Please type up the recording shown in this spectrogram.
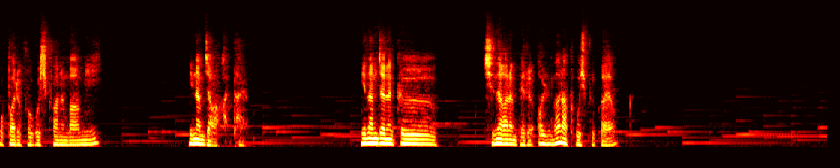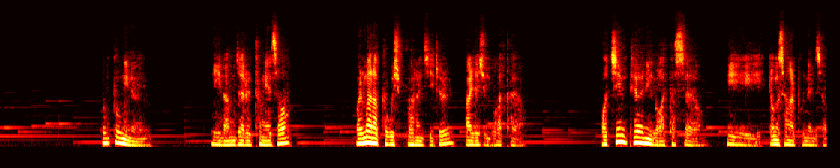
오빠를 보고 싶어 하는 마음이 이 남자와 같아요. 이 남자는 그 지나가는 배를 얼마나 보고 싶을까요? 뚱뚱이는 이 남자를 통해서 얼마나 보고 싶어 하는지를 알려준 것 같아요. 멋진 표현인 것 같았어요. 이 영상을 보면서.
